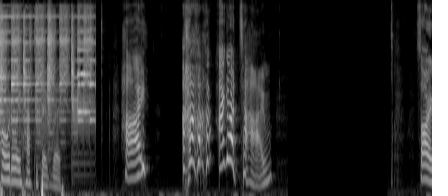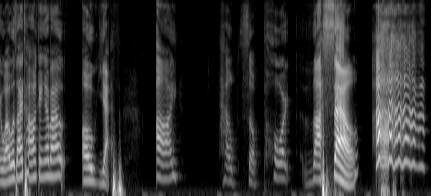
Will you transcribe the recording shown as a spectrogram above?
totally have to take this. Hi, I got time. Sorry, what was I talking about? Oh, yes. I help support the cell.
